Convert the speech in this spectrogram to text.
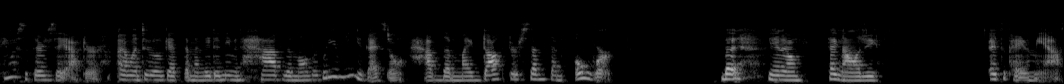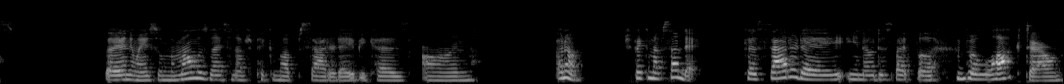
I think it was the Thursday after. I went to go get them and they didn't even have them. I was like, "What do you mean you guys don't have them? My doctor sent them over." But, you know, technology. It's a pain in the ass. But anyway, so my mom was nice enough to pick them up Saturday because on Oh no, she picked them up Sunday. Because Saturday, you know, despite the, the lockdown,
